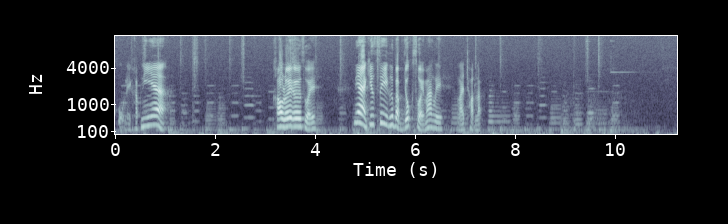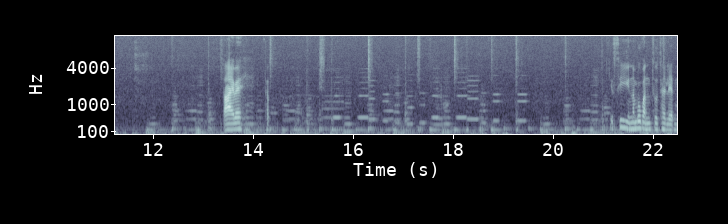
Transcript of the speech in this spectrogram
โหเลยครับเนี่ย เข้าเลยเออสวย เนี่ยคิดซี่คือแบบยกสวยมากเลย หลายช็อตละตายไป ซี่ number one to Thailand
